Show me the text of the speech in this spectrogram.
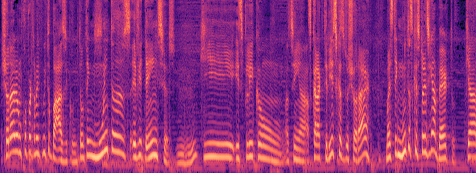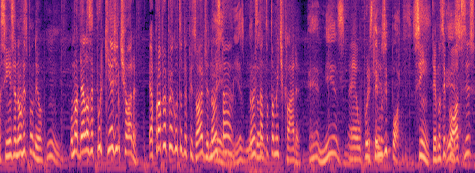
Chorar é um comportamento muito básico, então tem muitas evidências Uhum. que explicam assim as características do chorar, mas tem muitas questões em aberto que a ciência não respondeu. Hum. Uma delas é por que a gente chora. É a própria pergunta do episódio, não É está mesmo? não Então- está totalmente clara. É mesmo? É, o Mas porquê. temos hipóteses. Sim, temos É isso? Hipóteses,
